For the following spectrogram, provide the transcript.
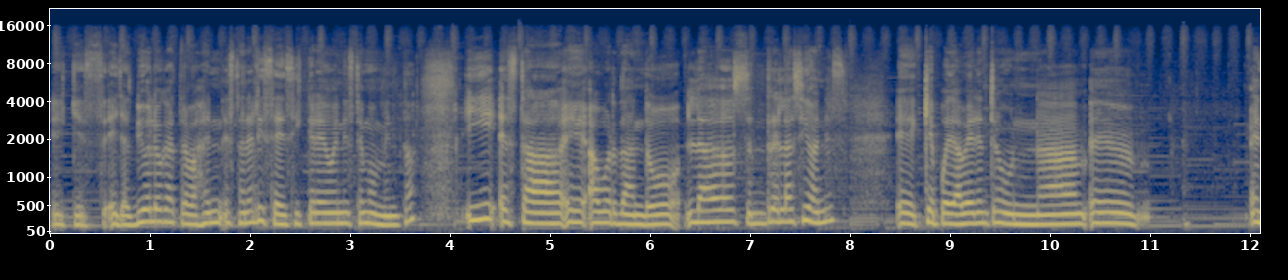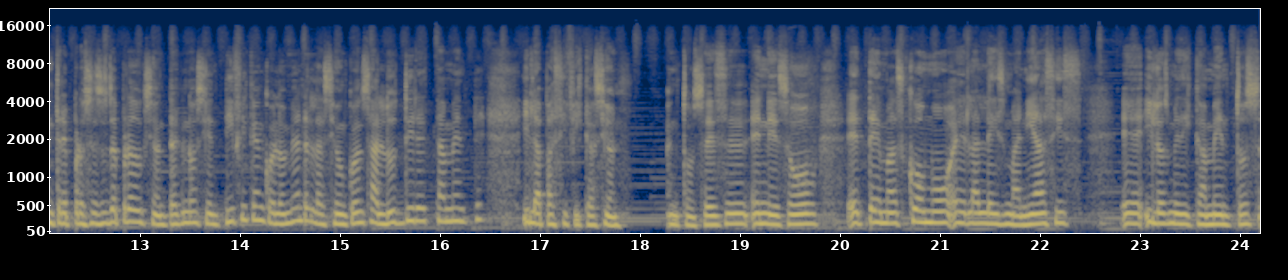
que es, ella es bióloga, trabaja en, está en el ICESI creo en este momento, y está abordando las relaciones que puede haber entre una entre procesos de producción tecnocientífica en Colombia en relación con salud directamente y la pacificación. Entonces, eh, en eso, eh, temas como eh, la leishmaniasis y los medicamentos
